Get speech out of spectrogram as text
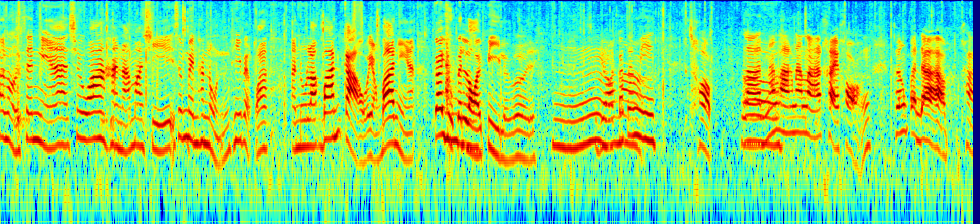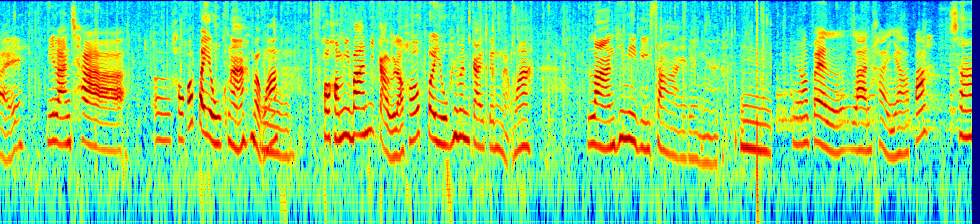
ถนนเส้นเนี้ยชื่อว่าฮานามาชิซึ่งเป็นถนนที่แบบว่าอนุรักษ์บ้านเก่าอย่างบ้านเนี้ย ก็อยู่เป็นร้อยปีเลยเว้ยอืมยอดมากแล้วก็จะมีช็อปร้านเออน่ารักน่ารักขายของเครื่องประดับขายมีร้านชาเออเขาก็ประยุกต์นะ แบบว่าอืมพอเขามีบ้านที่เก่าอยู่แล้วเขาก็ประยุกต์ให้มันกลายเป็นแบบว่า ร้านที่มีดีไซน์อะไรเงี้ยอืมนี่ก็เป็นร้านขายยาปะใช่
